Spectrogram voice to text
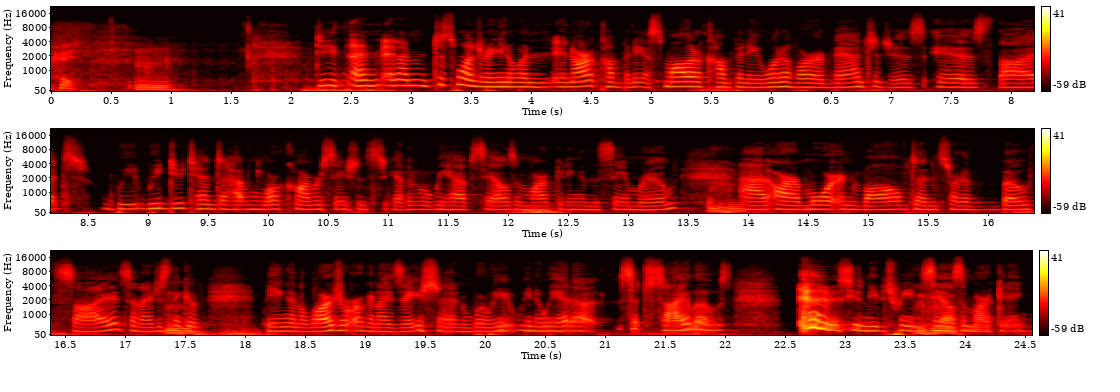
right? Hmm. Do you, and, and I'm just wondering, you know, in, in our company, a smaller company, one of our advantages is that we, we do tend to have more conversations together where we have sales and marketing in the same room mm-hmm. and are more involved in sort of both sides. And I just think mm-hmm. of being in a larger organization where we, you know, we had a, such silos excuse me, between sales and marketing,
